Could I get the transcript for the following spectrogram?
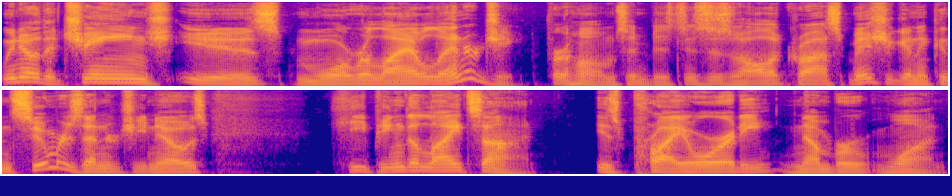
We know that change is more reliable energy for homes and businesses all across Michigan, and Consumers Energy knows keeping the lights on is priority number one.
